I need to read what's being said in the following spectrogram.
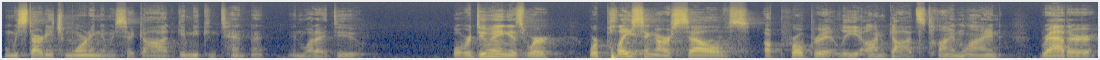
when we start each morning and we say, God, give me contentment in what I do, what we're doing is we're, we're placing ourselves appropriately on God's timeline rather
